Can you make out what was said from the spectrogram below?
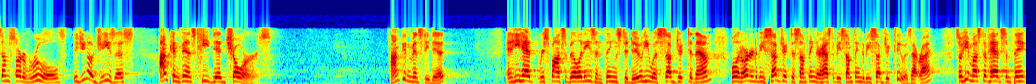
some sort of rules. Did you know Jesus? I'm convinced he did chores. I'm convinced he did and he had responsibilities and things to do. He was subject to them. Well, in order to be subject to something, there has to be something to be subject to. Is that right? So he must have had some things.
